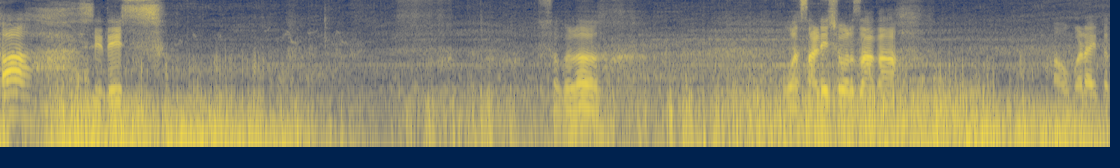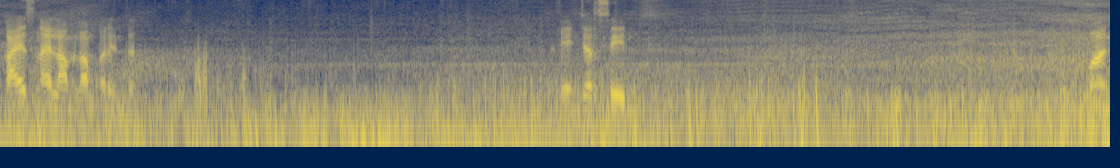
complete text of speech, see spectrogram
हा सिद्धेश सगळं वसाडेश्वर जागा. अवघड आहे तर कायच नाही लांब लांबपर्यंत. डेंजर सीन पण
